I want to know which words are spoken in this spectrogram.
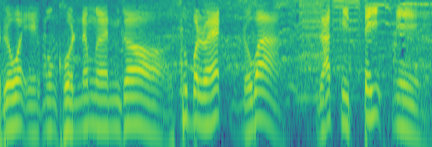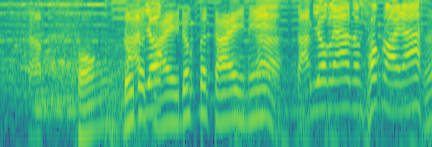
หรือว่าเอกมงคลน้ำเงินก็ซุปเปอร์แร็กหรือว่ารักกิตตินี่ครับของดสามรยกไก่ดรไก่นี่เออสามยกแล้วต้องชกหน่อยนะเอ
